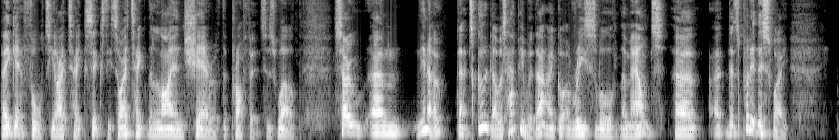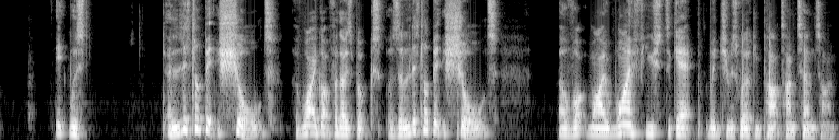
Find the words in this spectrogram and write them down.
They get 40, I take 60. So I take the lion's share of the profits as well. So, um, you know, that's good. I was happy with that. I got a reasonable amount. Uh, uh let's put it this way. It was a little bit short of what I got for those books was a little bit short of what my wife used to get when she was working part time term time.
